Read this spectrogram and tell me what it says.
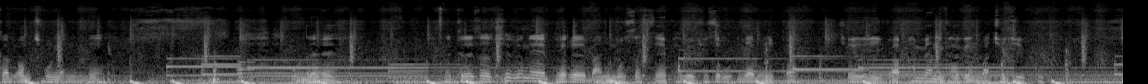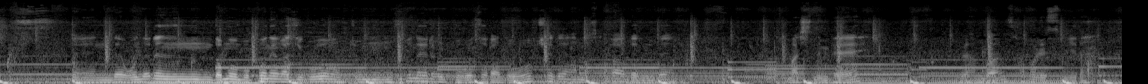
값이 엄청 올랐는데 오늘 그래서 최근에 배를 많이 못 샀어요. 가격이 계속 오르다 보니까 저희가 판매하는 가격은 맞춰져 있고 네, 근데 오늘은 너무 못 보내가지고 좀 손해를 보고서라도 최대한 한번 사봐야 되는데 맛있는 배를 한번 사보겠습니다.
